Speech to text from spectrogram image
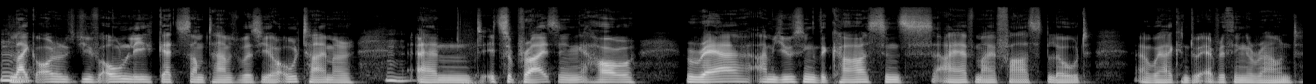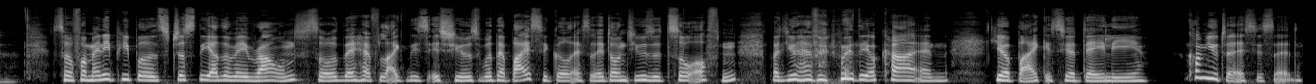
like all you've only get sometimes with your old timer. And it's surprising how rare I'm using the car since I have my fast load uh, where I can do everything around. So for many people, it's just the other way around. So they have like these issues with their bicycle as they don't use it so often, but you have it with your car and your bike is your daily commuter, as you said.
